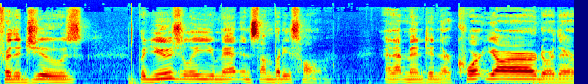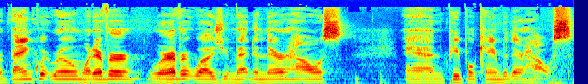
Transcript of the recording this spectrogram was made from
for the Jews, but usually you met in somebody's home. And that meant in their courtyard or their banquet room, whatever, wherever it was, you met in their house and people came to their house.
